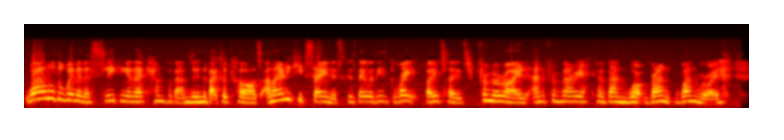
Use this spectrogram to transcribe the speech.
while all the women are sleeping in their camper vans and in the backs of cars, and I only keep saying this because there were these great photos from Marijn and from Wa- Van Wanroy.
